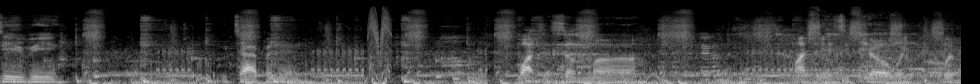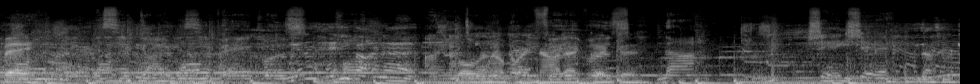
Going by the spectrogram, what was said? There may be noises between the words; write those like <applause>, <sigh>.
TV. We tapping in. Watching some, uh, watching Insecure with, with Bay. Rolling up right now, that good, good. Shit, shit.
